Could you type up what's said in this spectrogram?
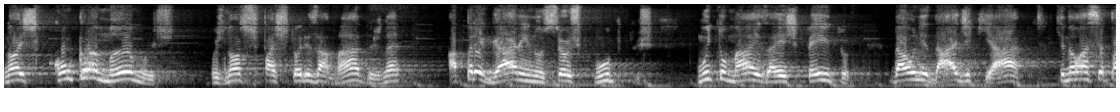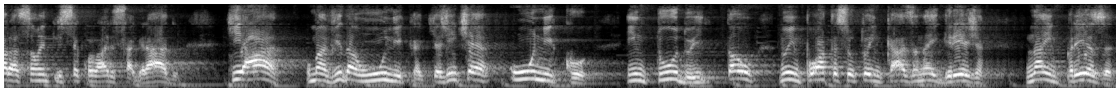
Nós conclamamos os nossos pastores amados, né, a pregarem nos seus púlpitos muito mais a respeito da unidade que há, que não há separação entre secular e sagrado, que há uma vida única, que a gente é único em tudo. Então, não importa se eu estou em casa, na igreja, na empresa,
